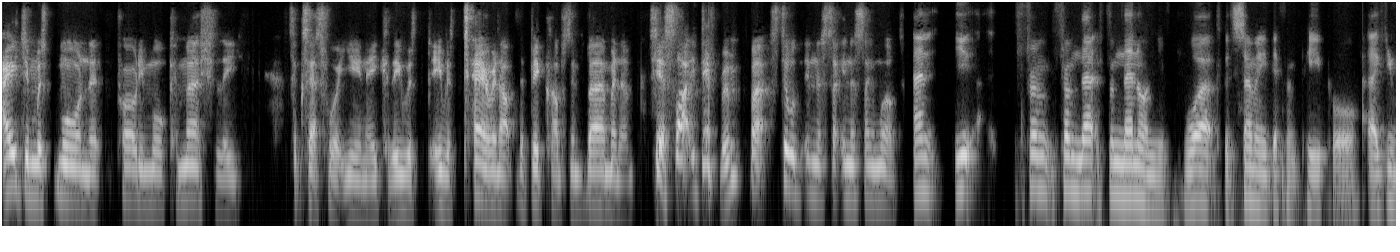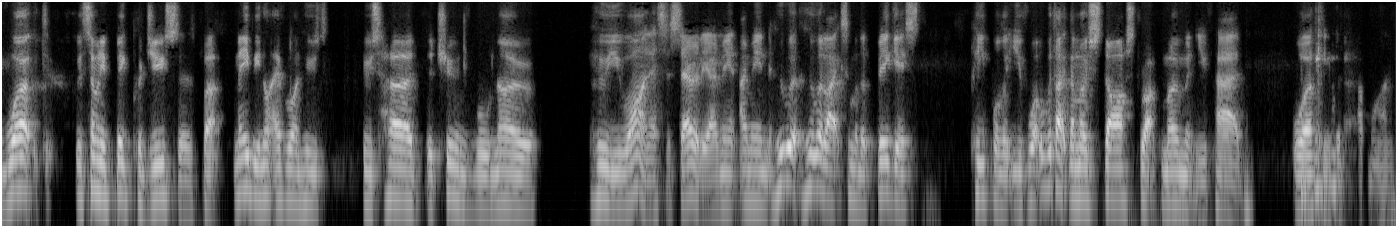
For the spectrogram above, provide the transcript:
Adrian was more on the probably more commercially successful at uni because he was he was tearing up the big clubs in Birmingham. So yeah, slightly different, but still in the in the same world. And you, from from that from then on, you've worked with so many different people. Like you've worked with so many big producers, but maybe not everyone who's who's heard the tunes will know who you are necessarily. I mean, I mean, who are, who are like some of the biggest people that you've worked with? Like the most starstruck moment you've had working with someone.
